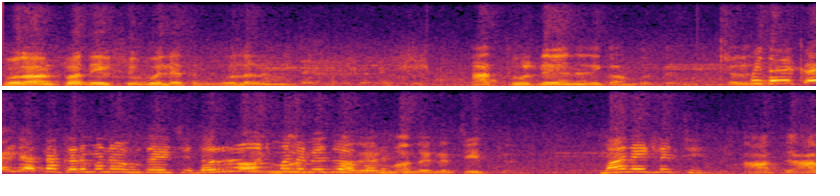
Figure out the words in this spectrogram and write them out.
બોલાવાનું પદ એક શું બોલ્યા તમે? બોલો ને. આ સ્થૂળ દેહ નથી કામ કરતા. કઈ જાતના કર્મના ઉદય છે? દરરોજ મને વેદવા પડે મન એટલે ચિત્ત. મન એટલે ચિત્ત. આ આ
